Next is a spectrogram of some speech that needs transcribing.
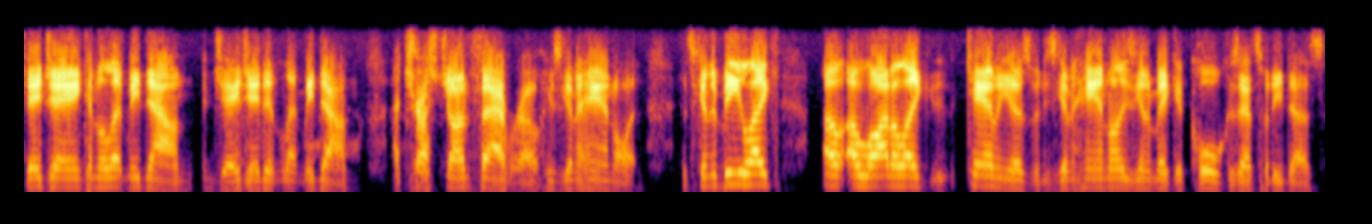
JJ ain't gonna let me down, and JJ didn't let me down. I trust Jon Favreau. He's gonna handle it. It's gonna be like a, a lot of like cameos, but he's gonna handle. it. He's gonna make it cool because that's what he does.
